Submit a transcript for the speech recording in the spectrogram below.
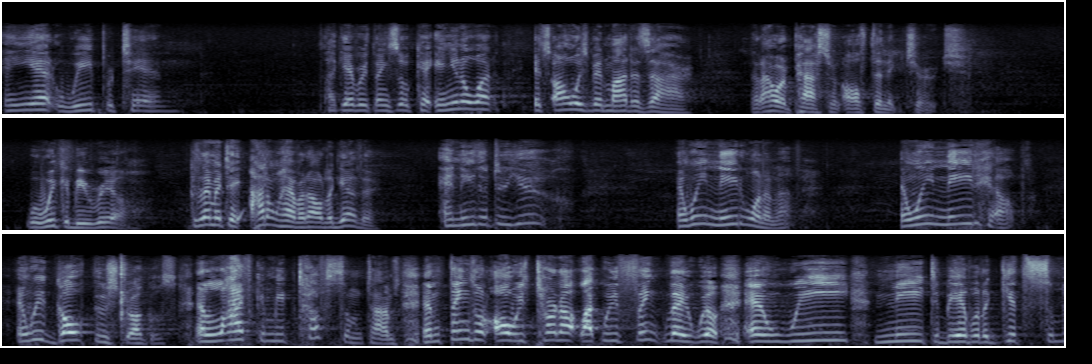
And yet we pretend like everything's okay. And you know what? It's always been my desire that I would pastor an authentic church where we could be real. Because let me tell you, I don't have it all together, and neither do you. And we need one another, and we need help. And we go through struggles, and life can be tough sometimes, and things don't always turn out like we think they will. And we need to be able to get some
